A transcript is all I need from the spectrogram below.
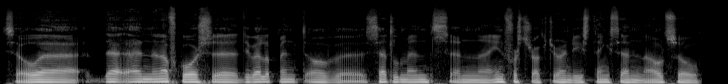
So uh, that, and then of course uh, development of uh, settlements and uh, infrastructure and these things, and also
